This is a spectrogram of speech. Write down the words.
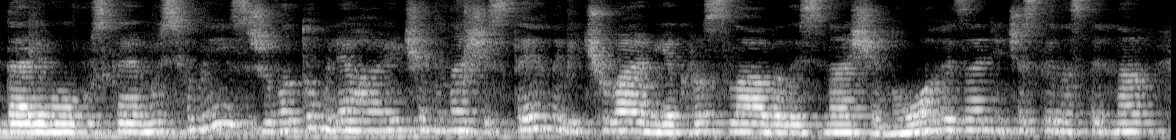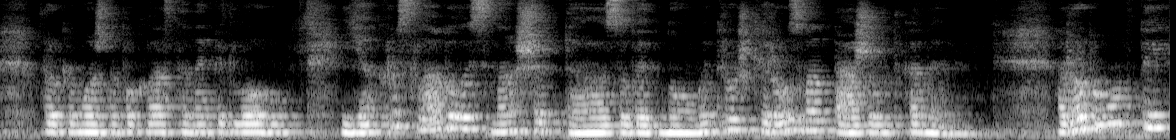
Далі ми опускаємось вниз, животом лягаючи на наші стегна, відчуваємо, як розслабились наші ноги, задня частина стегна, руки можна покласти на підлогу. Як розслабилось наше тазове дно, ми трошки розвантажили тканини. Робимо вдих.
